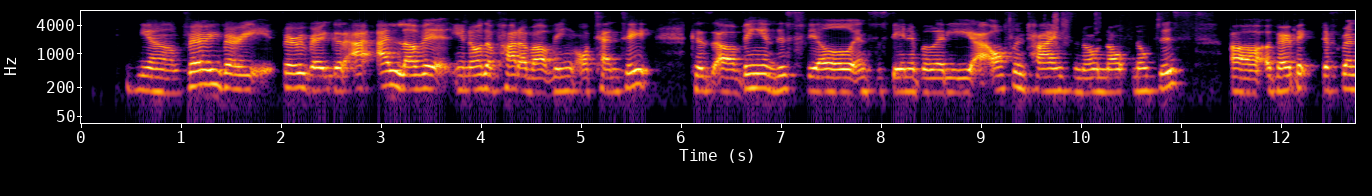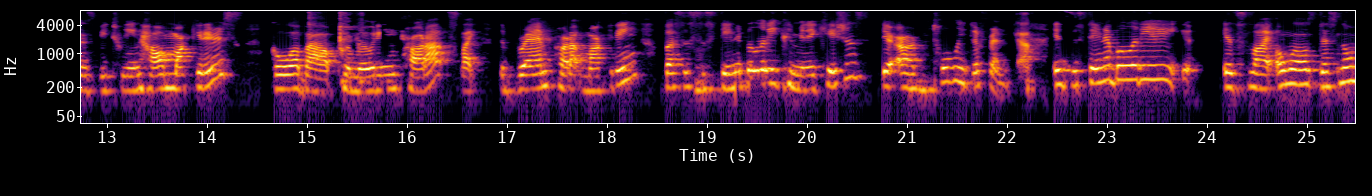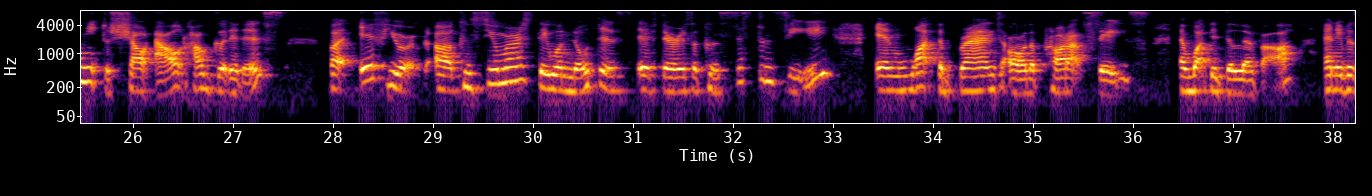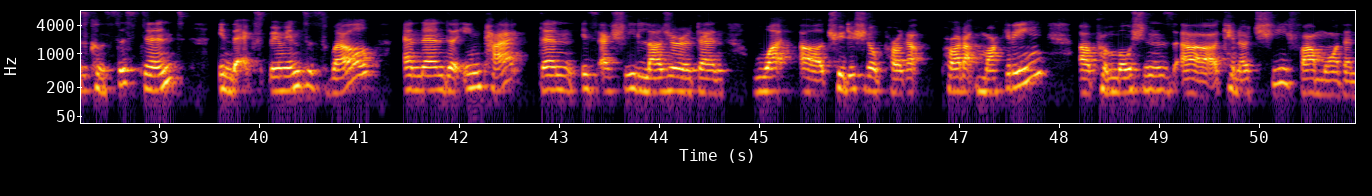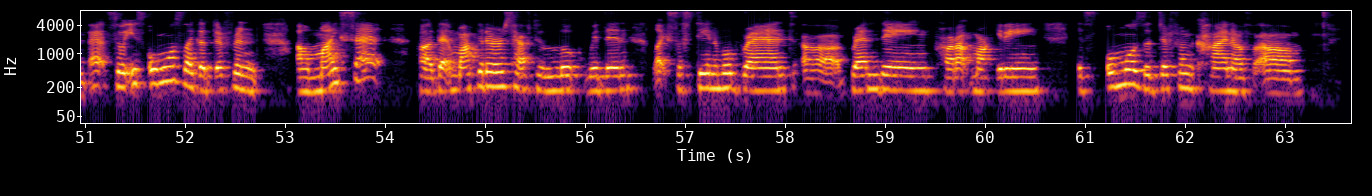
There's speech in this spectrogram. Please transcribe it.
Yeah, very, very, very, very good. I, I love it. You know, the part about being authentic, because uh, being in this field and sustainability, I oftentimes, you know, no, notice uh, a very big difference between how marketers go about promoting products, like the brand product marketing versus sustainability communications. They are totally different. Yeah. In sustainability, it's like almost there's no need to shout out how good it is But if your uh, consumers, they will notice if there is a consistency in what the brand or the product says and what they deliver. And if it's consistent in the experience as well, and then the impact, then it's actually larger than what uh, traditional product product marketing uh, promotions uh, can achieve far more than that. So it's almost like a different uh, mindset uh, that marketers have to look within like sustainable brand uh, branding product marketing. It's almost a different kind of um,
